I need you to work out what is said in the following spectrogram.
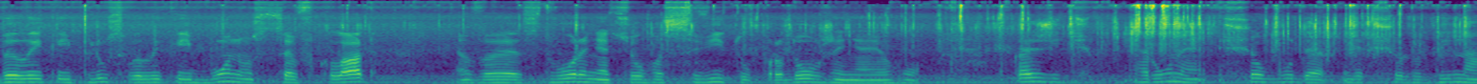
великий плюс, великий бонус це вклад в створення цього світу, продовження його. Кажіть, руни, що буде, якщо людина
